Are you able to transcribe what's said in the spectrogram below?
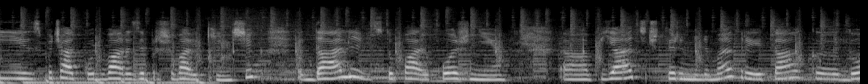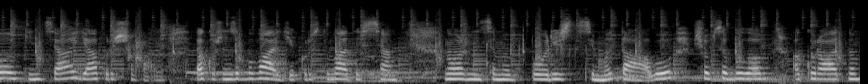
І спочатку два рази пришиваю кінчик, далі відступаю кожні е, 5-4 мм і так е, до кінця я пришиваю. Також не забувайте користуватися ножницями по ріжці металу, щоб все було акуратно.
